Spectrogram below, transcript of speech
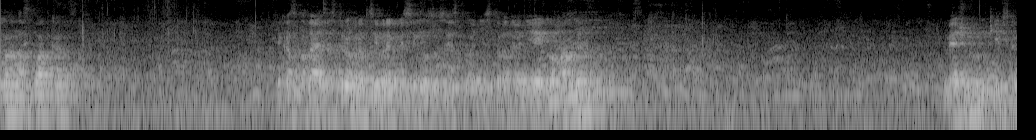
звана складка, яка складається з трьох гравців регресивно з однієї сторони однієї команди. М'яч у Франківська.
